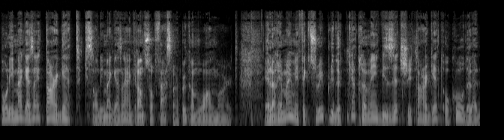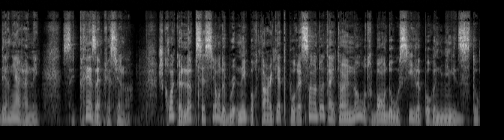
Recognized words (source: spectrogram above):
pour les magasins Target, qui sont des magasins à grande surface, un peu comme Walmart. Elle aurait même effectué plus de 80 visites chez Target au cours de la dernière année. C'est très impressionnant. Je crois que l'obsession de Britney pour Target pourrait sans doute être un autre bon dossier pour une mini-disto.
